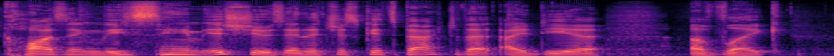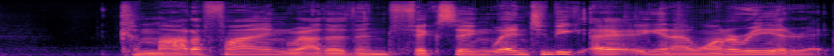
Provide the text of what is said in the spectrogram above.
causing these same issues, and it just gets back to that idea of like commodifying rather than fixing. And to be again, I want to reiterate.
